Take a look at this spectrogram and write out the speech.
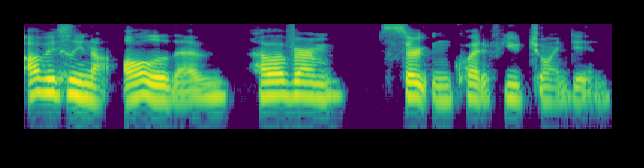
Obviously, not all of them. However, I'm certain quite a few joined in.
